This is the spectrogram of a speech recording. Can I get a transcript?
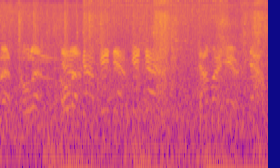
Left, go left, go left. Down, get down, get down! Down right here, down!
